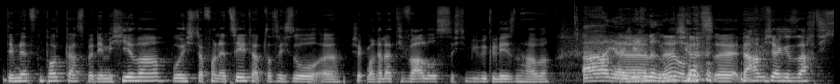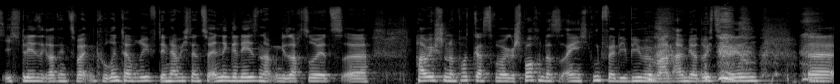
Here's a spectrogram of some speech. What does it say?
dem letzten Podcast, bei dem ich hier war, wo ich davon erzählt habe, dass ich so, äh, ich sag mal, relativ wahllos durch die Bibel gelesen habe. Ah ja, ich Äh, erinnere ne, mich. Und äh, da habe ich ja gesagt, ich, ich lese gerade den zweiten Korintherbrief, den habe ich dann zu Ende gelesen, habe mir gesagt, so jetzt äh, habe ich schon im Podcast drüber gesprochen, dass es eigentlich gut wäre, die Bibel mal in einem Jahr durchzulesen. äh,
